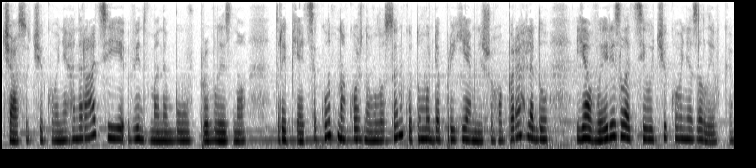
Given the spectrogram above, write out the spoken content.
час очікування генерації. Він в мене був приблизно 3-5 секунд на кожну волосинку, тому для приємнішого перегляду я вирізала ці очікування заливки.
